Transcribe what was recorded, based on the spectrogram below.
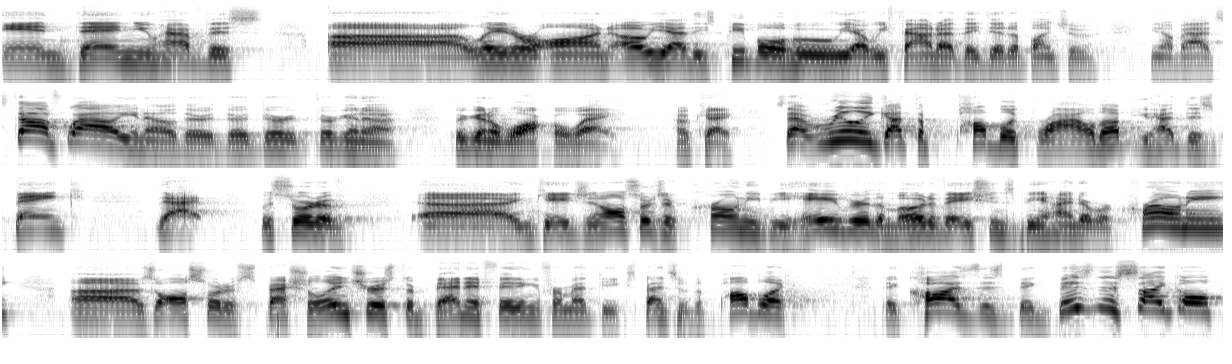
And then you have this uh, later on. Oh yeah, these people who yeah we found out they did a bunch of you know bad stuff. Well, you know they're they're they're, they're gonna they're gonna walk away. Okay, so that really got the public riled up. You had this bank that was sort of uh, engaged in all sorts of crony behavior. The motivations behind it were crony. Uh, it was all sort of special interest. They're benefiting from at the expense of the public. They caused this big business cycle,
